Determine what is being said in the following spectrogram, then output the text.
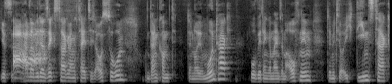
Jetzt hat er wieder sechs Tage lang Zeit, sich auszuruhen. Und dann kommt der neue Montag, wo wir dann gemeinsam aufnehmen, damit wir euch Dienstag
